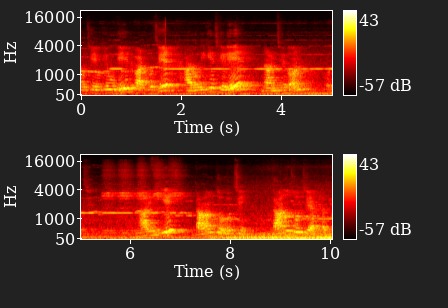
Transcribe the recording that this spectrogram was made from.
করছেন, কেউ বেদ পাঠ করছেন, আর ওদিকে ছেলে নারী ছেদন হচ্ছে আর এদিকে দান তো হচ্ছে, দানও চলছে একসাথে।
